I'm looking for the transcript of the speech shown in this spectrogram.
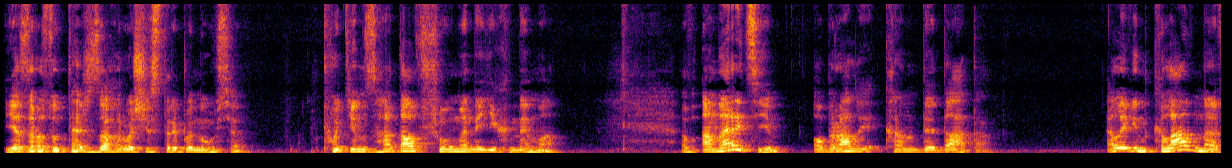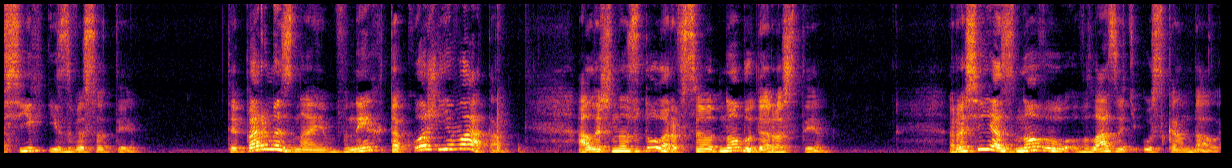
Я зразу теж за гроші стрепенувся. Потім згадав, що в мене їх нема. В Америці обрали кандидата, але він клав на всіх із висоти. Тепер ми знаємо, в них також є вата, але ж наш долар все одно буде рости. Росія знову влазить у скандали.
